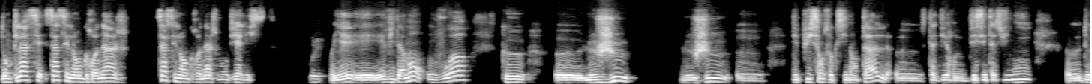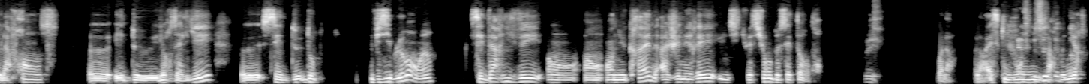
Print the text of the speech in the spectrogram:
Donc là, ça c'est l'engrenage, ça c'est l'engrenage mondialiste. Oui. Vous voyez, et évidemment, on voit que euh, le jeu, le jeu euh, des puissances occidentales, euh, c'est-à-dire euh, des États-Unis, euh, de la France et de et leurs alliés, c'est de, visiblement, hein, c'est d'arriver en, en, en, Ukraine à générer une situation de cet ordre. Oui. Voilà. Alors, est-ce qu'ils vont est y parvenir?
